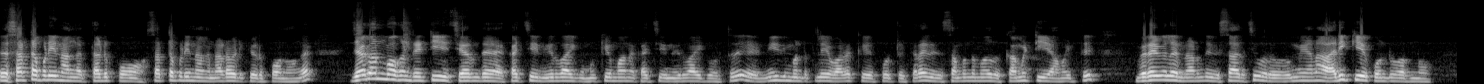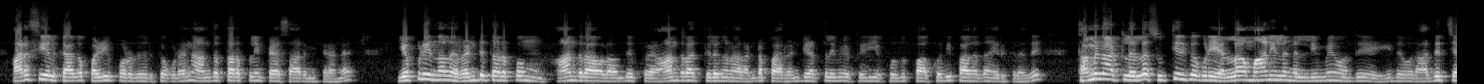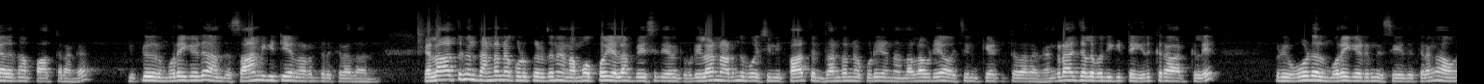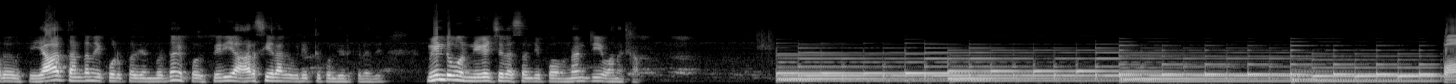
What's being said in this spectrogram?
இதை சட்டப்படி நாங்கள் தடுப்போம். சட்டப்படி நாங்கள் நடவடிக்கை எடுப்போம்னுவாங்க ஜெகன்மோகன் ரெட்டியை சேர்ந்த கட்சி நிர்வாகி முக்கியமான கட்சி நிர்வாகி ஒருத்தர் நீதிமன்றத்திலே வழக்கு போட்டிருக்கிறார். இது சம்மந்தமாக ஒரு கமிட்டியை அமைத்து விரைவில் நடந்து விசாரித்து ஒரு உண்மையான அறிக்கையை கொண்டு வரணும். அரசியலுக்காக பழி போடுறது இருக்கக்கூடாதுன்னு அந்த தரப்புலையும் பேச ஆரம்பிக்கிறாங்க. எப்படி இருந்தாலும் ரெண்டு தரப்பும் ஆந்திராவில் வந்து இப்போ ஆந்திரா தெலுங்கானா ரெண்டப்பா ரெண்டு இடத்துலையுமே பெரிய கொதிப்பா கொதிப்பாக தான் இருக்கிறது. தமிழ்நாட்டில் எல்லாம் சுற்றி இருக்கக்கூடிய எல்லா மாநிலங்கள்லையுமே வந்து இது ஒரு அதிர்ச்சியாக தான் பார்க்குறாங்க. இப்படி ஒரு முறைகேடு அந்த சாமிக்கிட்டேயே நடந்திருக்கிறதான்னு. எல்லாத்துக்கும் தண்டனை கொடுக்கறதுன்னு நம்ம போய் எல்லாம் பேசிட்டு எனக்கு இப்படிலாம் நடந்து போச்சு நீ பார்த்து தண்டனை கொடு என்னை நல்லபடியாக வச்சுன்னு கேட்டுட்டு வர வெங்கடாஜலபதி கிட்ட இருக்கிற ஆட்களே இப்படி ஊழல் முறைகேடுன்னு செய்திருக்கிறாங்க. அவர்களுக்கு யார் தண்டனை கொடுப்பது என்பது தான் இப்போ பெரிய அரசியலாக வெடித்து கொண்டிருக்கிறது. மீண்டும் ஒரு நிகழ்ச்சியில் சந்திப்போம். நன்றி வணக்கம்.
